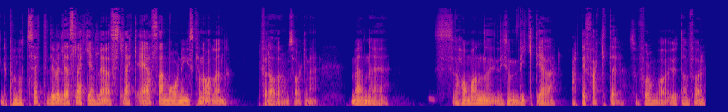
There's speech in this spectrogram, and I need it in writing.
Eller på något sätt, det är väl det Slack egentligen är. Slack är samordningskanalen för alla de sakerna. Men eh, har man liksom viktiga artefakter så får de vara utanför.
